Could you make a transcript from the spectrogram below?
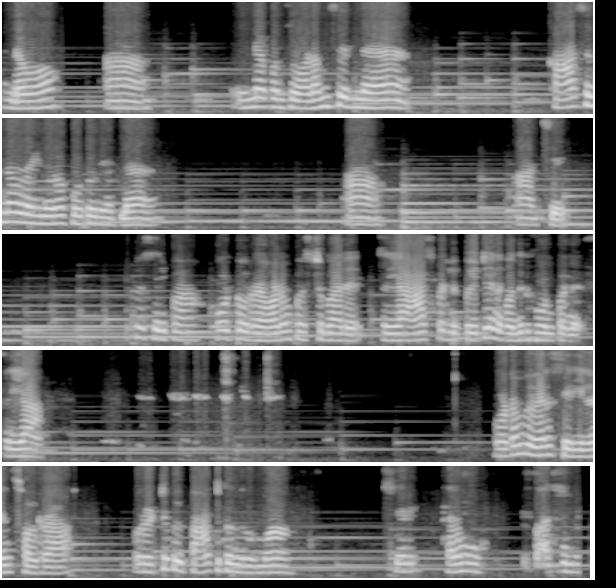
ஹலோ? ஆ என்ன கொஞ்சம் உடம்பு சரியில்லை? காசு இருந்தால் ஒரு ஐநூறுரூவா போட்டு வரியாப்ல ஆ. ஆ சரி. சரிப்பா. போட்டு விட்றேன். உடம்பு ஃபர்ஸ்ட் பாரு. சரியா? ஹாஸ்பிட்டலுக்கு போயிட்டு எனக்கு வந்துட்டு ஃபோன் பண்ணு. சரியா? உடம்பு வேற சரியில்லைன்னு சொல்றா. ஒரு எட்டு போய் பார்த்துட்டு வந்துருமா சரி கிளம்பு பார்த்துட்டு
